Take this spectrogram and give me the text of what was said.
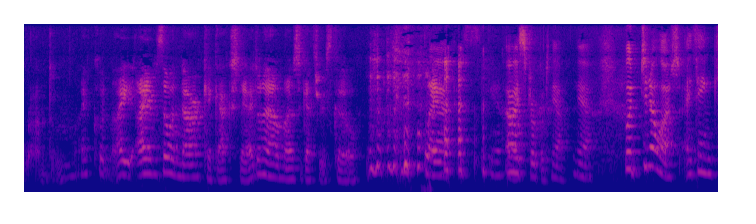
random. I couldn't. I I am so anarchic. Actually, I don't know how I managed to get through school. like, Yeah. yeah. Oh, I struggled. Yeah, yeah. But do you know what? I think,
